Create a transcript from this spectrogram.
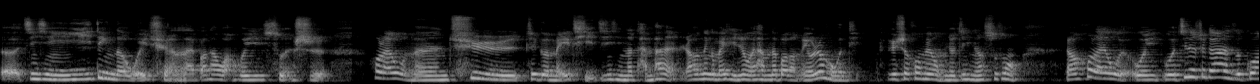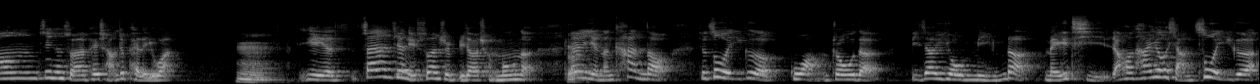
呃，进行一定的维权来帮他挽回损失。后来我们去这个媒体进行了谈判，然后那个媒体认为他们的报道没有任何问题，于是后面我们就进行了诉讼。然后后来我我我记得这个案子光精神损害赔偿就赔了一万，嗯，也在案件里算是比较成功的，但是也能看到，就作为一个广州的比较有名的媒体，然后他又想做一个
